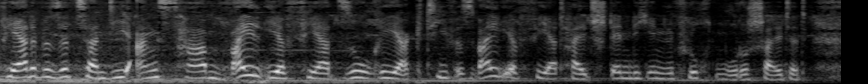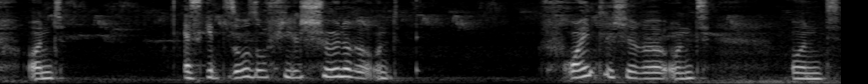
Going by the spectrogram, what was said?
Pferdebesitzern, die Angst haben, weil ihr Pferd so reaktiv ist, weil ihr Pferd halt ständig in den Fluchtmodus schaltet. Und es gibt so, so viel schönere und freundlichere und, und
